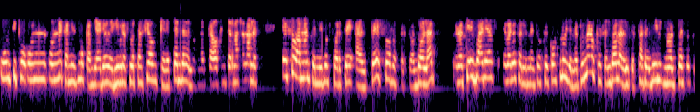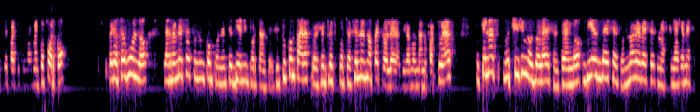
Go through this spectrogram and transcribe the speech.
un tipo, un, un mecanismo cambiario de libre flotación que depende de los mercados internacionales. Eso ha mantenido fuerte al peso respecto al dólar pero aquí hay varias, varios elementos que confluyen. El primero, que es el dólar, el que está débil, no el peso que esté particularmente fuerte. Pero segundo, las remesas son un componente bien importante. Si tú comparas, por ejemplo, exportaciones no petroleras, digamos, manufacturas, pues tienes muchísimos dólares entrando, 10 veces o 9 veces más que las remesas.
